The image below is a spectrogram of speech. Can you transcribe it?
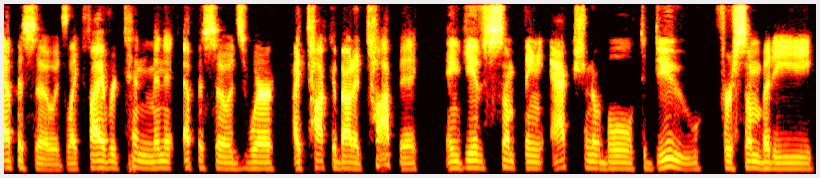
episodes, like five or 10 minute episodes where I talk about a topic and give something actionable to do for somebody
